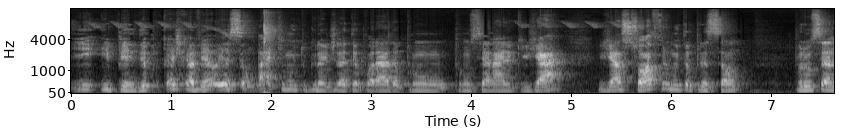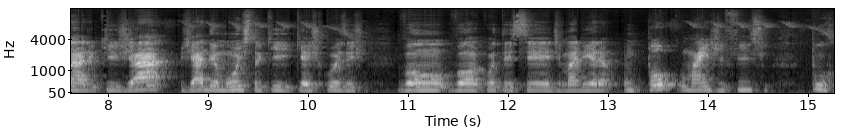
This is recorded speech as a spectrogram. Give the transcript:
E, e perder para o Cascavel ia ser um baque muito grande na temporada para um, um cenário que já, já sofre muita pressão, para um cenário que já, já demonstra que, que as coisas vão, vão acontecer de maneira um pouco mais difícil por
